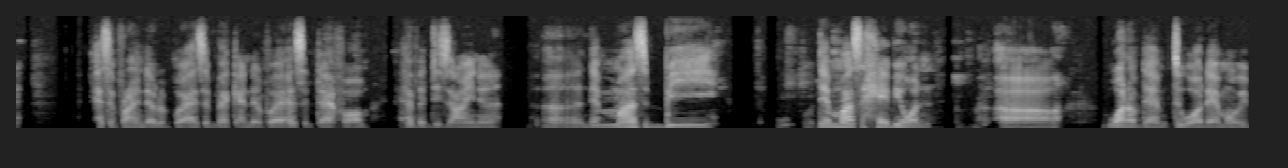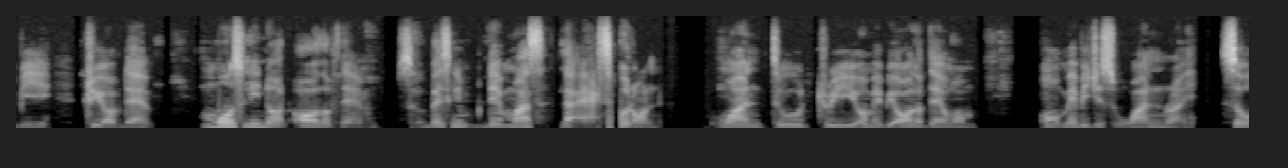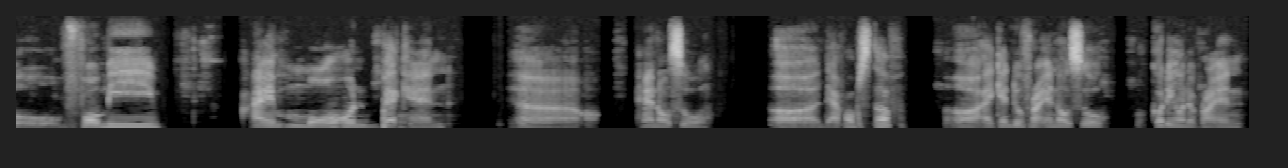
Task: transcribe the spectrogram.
as a front-end developer, as a back-end developer, as a DevOps, as a designer, uh, there must be they must heavy on uh, one of them, two of them, or maybe three of them. Mostly not all of them. So basically, they must like expert on one, two, three, or maybe all of them, or, or maybe just one, right? So for me, I'm more on backend uh, and also uh DevOps stuff. Uh, I can do front end also coding on the front end.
